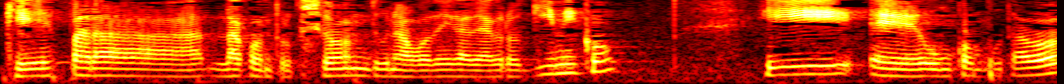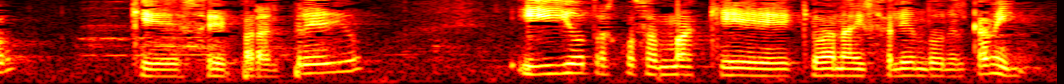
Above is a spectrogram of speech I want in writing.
que es para la construcción de una bodega de agroquímico y un computador que es para el predio y otras cosas más que, que van a ir saliendo en el camino.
